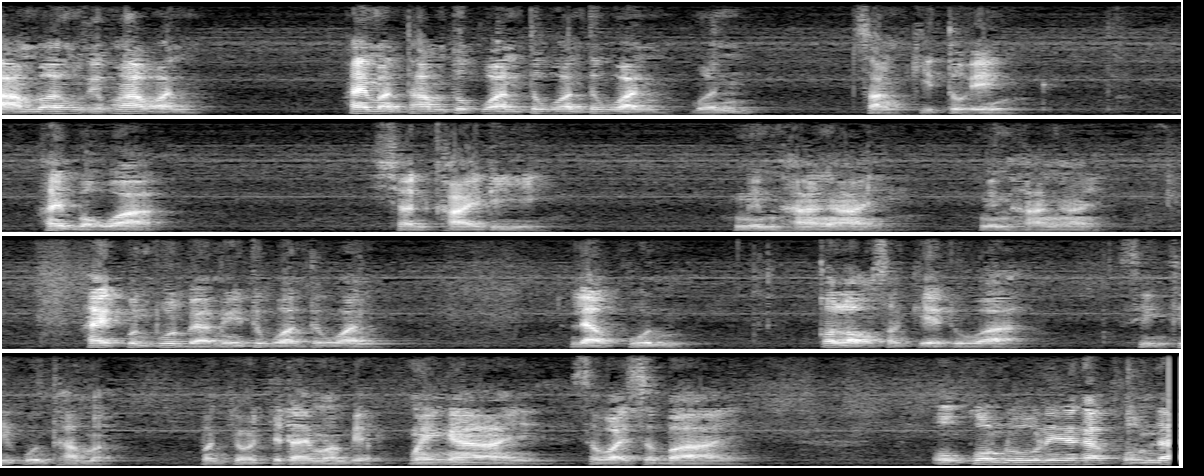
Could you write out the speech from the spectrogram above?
365 วัน ให้มันทำทุกวันทุกวันทุกวันเหมือนสั่งกิจตัวเอง ให้บอกว่า ฉันขายดี เงินหาง่าย เงินหาง่าย ให้คุณพูดแบบนี้ทุกวันทุกวัน แล้วคุณก็ลองสังเกตดูว่าสิ่งที่คุณทำอะ มันก็จะได้มาแบบง่ายๆ สบายๆ องค์ความรู้นี้นะครับผม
